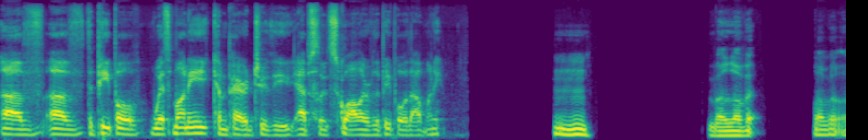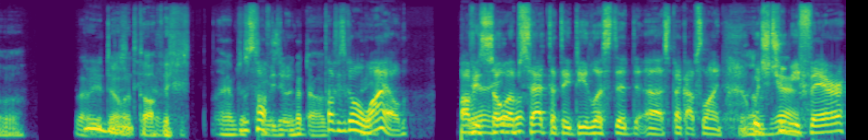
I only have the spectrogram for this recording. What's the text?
of of the people with money compared to the absolute squalor of the people without money. Mm-hmm. I love it. Love it. Love it. What are you doing with Toffee? I'm just Toffee teasing doing? the dog. Toffee's going wild. Toffee's Yeah, so he was. upset that they delisted uh, Spec Ops Line, which, to yeah. be fair,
